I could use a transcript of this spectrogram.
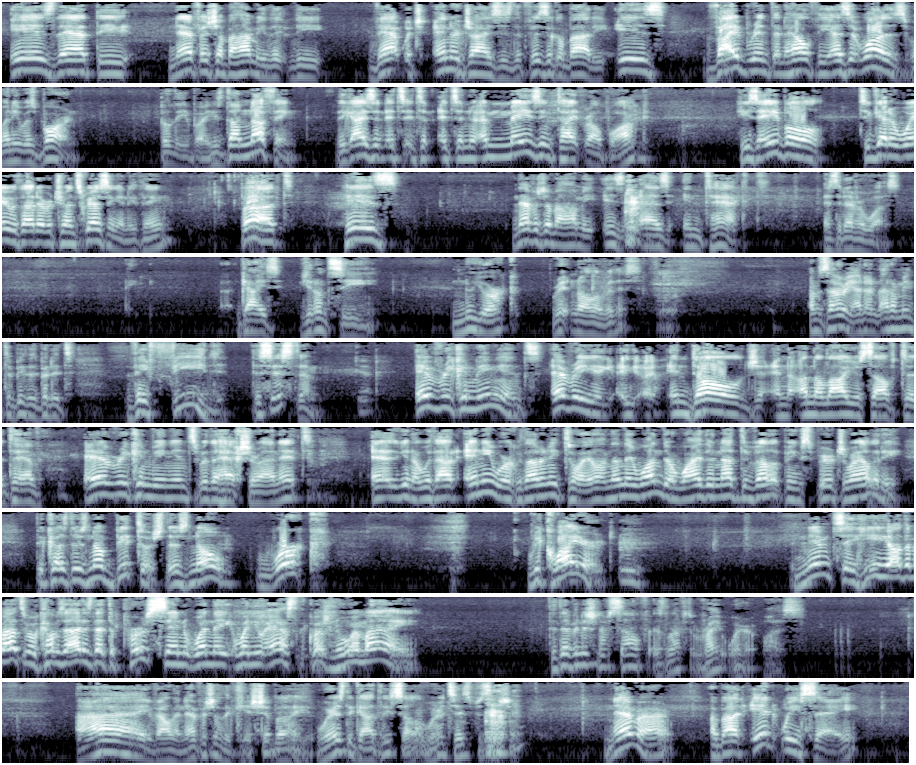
is that the nefesh abahami, the, the that which energizes the physical body, is vibrant and healthy as it was when he was born. Believe he's done nothing. The guy's an, it's it's an, it's an amazing tightrope walk. He's able to get away without ever transgressing anything, but his nefesh abahami is as intact as it ever was. Guys, you don't see New York written all over this. I'm sorry, I don't I don't mean to be this, but it's they feed the system. Yeah. Every convenience, every uh, uh, indulge and unallow yourself to, to have every convenience with a hechsher on it, you know, without any work, without any toil, and then they wonder why they're not developing spirituality, because there's no bitush, there's no work required. Nimtze he what comes out is that the person when they when you ask the question, who am I? The definition of self is left right where it was. Ay, valinefesh of the kishabai. Where's the godly soul? Where's his position? Never about it we say,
